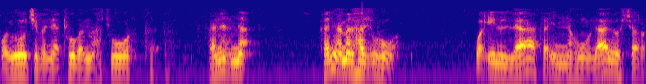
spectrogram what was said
ويوجب أن يتوب المهجور فنعم فنعم الهجر هو. وإلا فإنه لا يهجر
